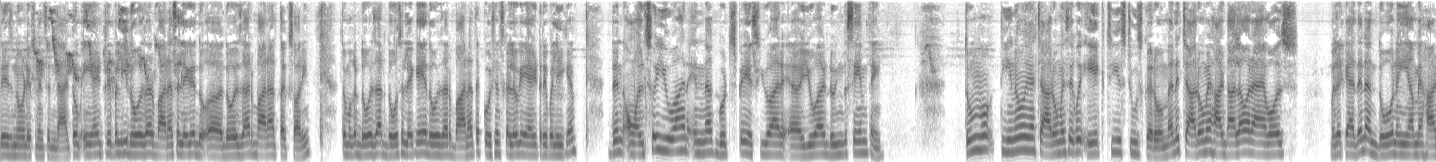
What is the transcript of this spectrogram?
There is no difference in that तुम ए आई ट्रिपल ई दो हज़ार बारह से लेके दो हज़ार बारह तक सॉरी तुम अगर दो हज़ार दो से लेके दो हज़ार बारह तक क्वेश्चन कर लोगे ए आई ट्रिपल ई के then also you are in a good space you are you are doing the same thing तुम तीनों या चारों में से कोई एक चीज़ चूज़ करो। मैंने चारों में हाथ डाला और आई वॉज़ मतलब कहते ना, दो नैया में हाथ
